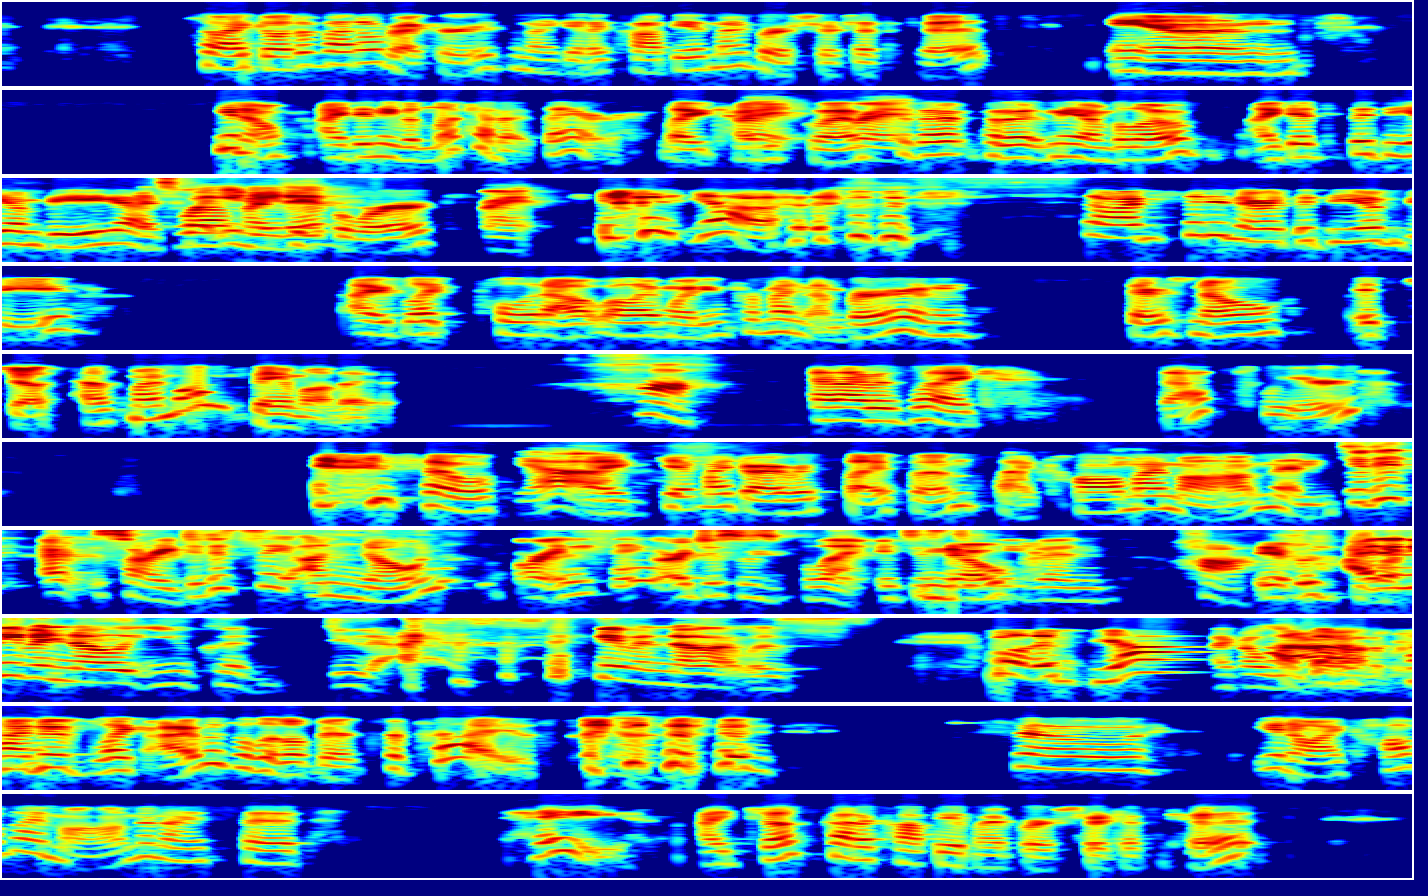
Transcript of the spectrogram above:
So I go to Vital Records and I get a copy of my birth certificate. And, you know, I didn't even look at it there. Like I just glanced right. at it, put it in the envelope. I get to the DMV. I It's fill what you my needed. paperwork. Right. yeah. so I'm sitting there at the DMV. I like pull it out while I'm waiting for my number, and there's no. It just has my mom's name on it, Huh. and I was like, "That's weird." so Yeah. I get my driver's license. I call my mom, and Did it? Uh, sorry. Did it say unknown or anything, or it just was blank? It just Nope. didn't even. Huh. it was. I didn't even know you could do that. I didn't even know that was Well, it, yeah, like allowed. that's out of kind of like I was a little bit surprised. so, you know, I called my mom and I said, Hey, I just got a copy of my birth certificate.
